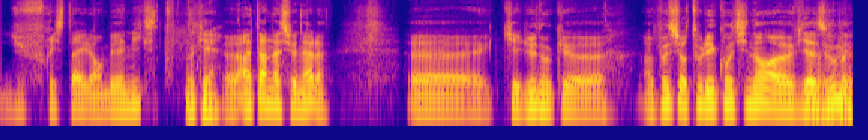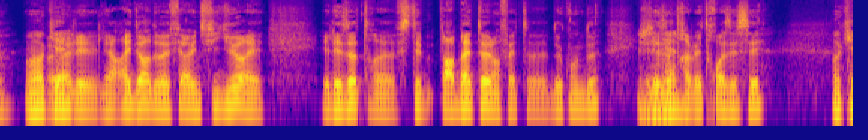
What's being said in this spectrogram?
du freestyle en BMX, Ok. euh, international, euh, qui a lieu donc euh, un peu sur tous les continents euh, via Zoom. les, les riders devaient faire une figure et, et les autres, euh, c'était par battle en fait, euh, deux contre deux. Et les autres avaient trois essais. Ok.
